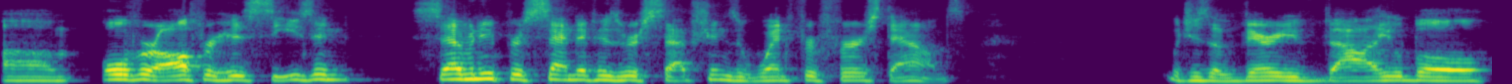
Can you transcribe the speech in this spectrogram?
Um, overall, for his season, 70% of his receptions went for first downs which is a very valuable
